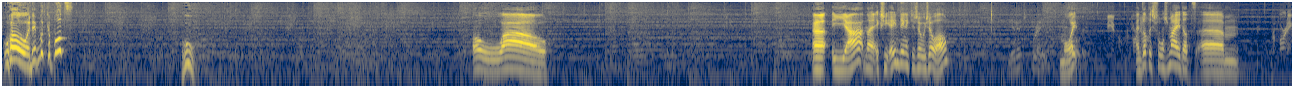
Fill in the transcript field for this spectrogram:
Wow, dit moet kapot? Hoe? Oh, wauw. Eh, ja, nou ja, ik zie één dingetje sowieso al. Unit ready. Mooi. En dat is volgens mij dat, ehm, Reporting.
